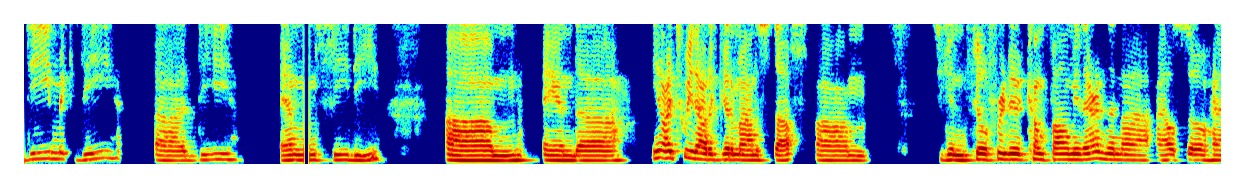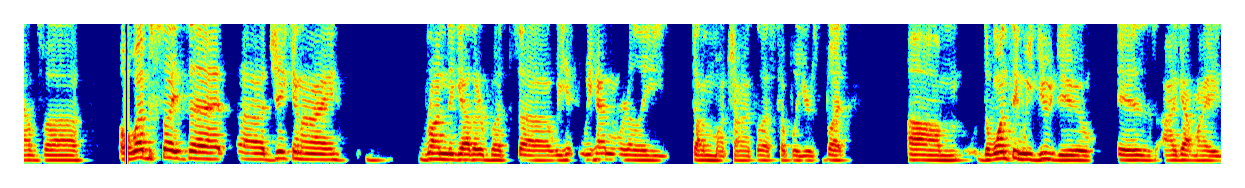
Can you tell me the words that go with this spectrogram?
d mcd uh, d m c d. Um, and uh, you know, I tweet out a good amount of stuff. Um, so you can feel free to come follow me there. And then uh, I also have uh, a website that uh, Jake and I run together, but uh, we we hadn't really done much on it the last couple of years. But um, the one thing we do do is I got my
